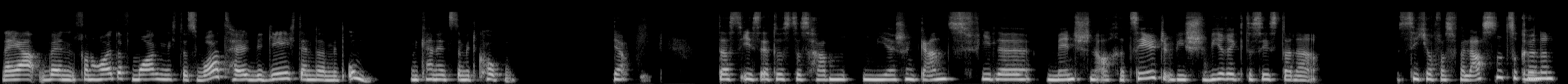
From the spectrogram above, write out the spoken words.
naja, wenn von heute auf morgen nicht das Wort hält, wie gehe ich denn damit um? Wie kann ich jetzt damit kopen? Ja, das ist etwas, das haben mir schon ganz viele Menschen auch erzählt, wie schwierig das ist, dann sich auf was verlassen zu können. Mhm.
